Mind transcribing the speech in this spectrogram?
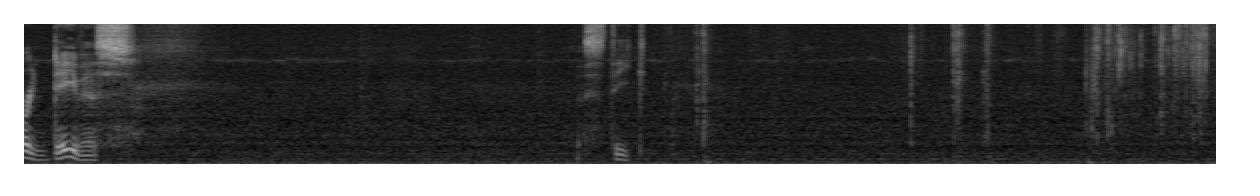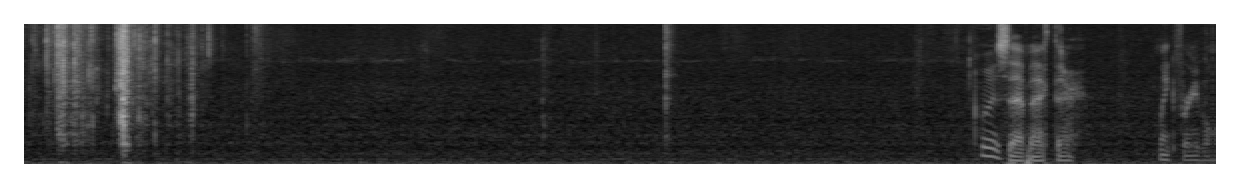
Corey Davis. Mystique. Who is that back there? Mike Vrabel.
